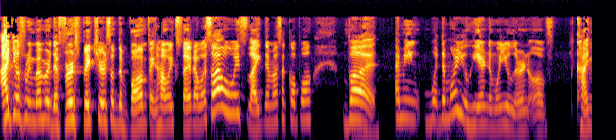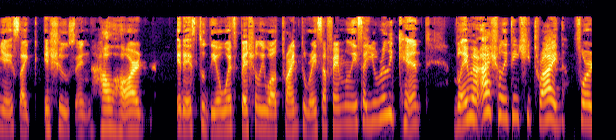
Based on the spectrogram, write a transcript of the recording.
I just remember the first pictures of the bump and how excited I was. So I always liked them as a couple. But I mean, what, the more you hear and the more you learn of Kanye's like issues and how hard it is to deal with, especially while trying to raise a family, is that you really can't blame her. I actually think she tried for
